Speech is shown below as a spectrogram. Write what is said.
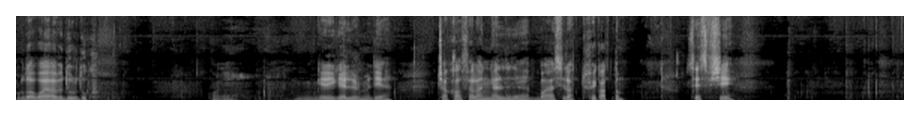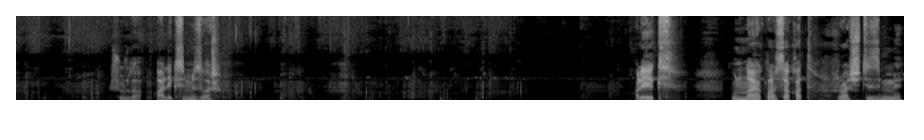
Burada bayağı bir durduk. Hani geri gelir mi diye. Çakal falan geldi de bayağı silah tüfek attım. Ses fişeği. Şurada Alex'imiz var. Alex. Bunun ayakları sakat. Raşitizm mi?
